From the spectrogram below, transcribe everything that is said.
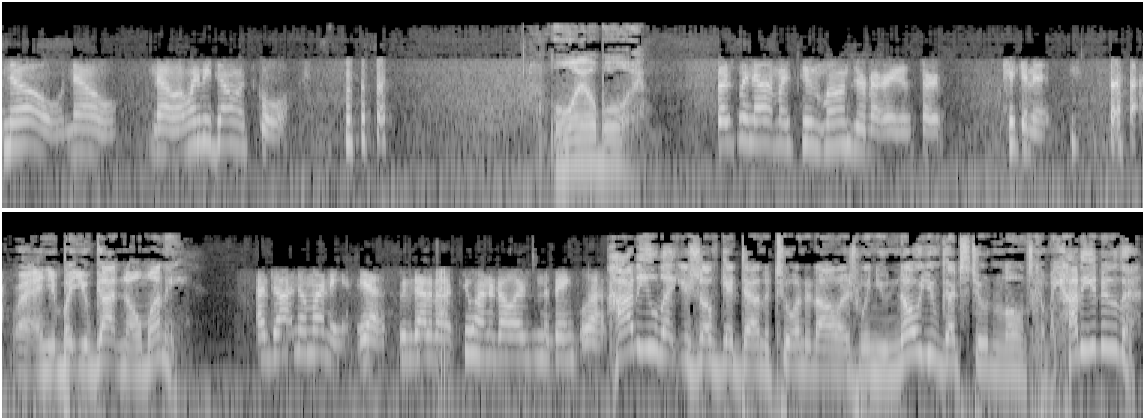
No, no, no. I want to be done with school. Boy, oh boy. Especially now that my student loans are about ready to start kicking it. Right, and you, but you've got no money. I've got no money. Yes, we've got about $200 in the bank left. How do you let yourself get down to $200 when you know you've got student loans coming? How do you do that?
